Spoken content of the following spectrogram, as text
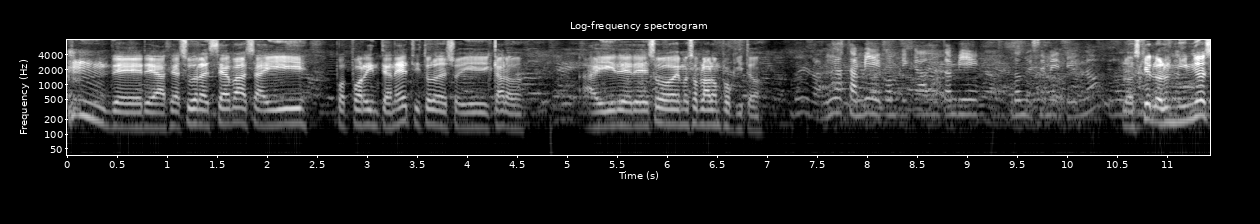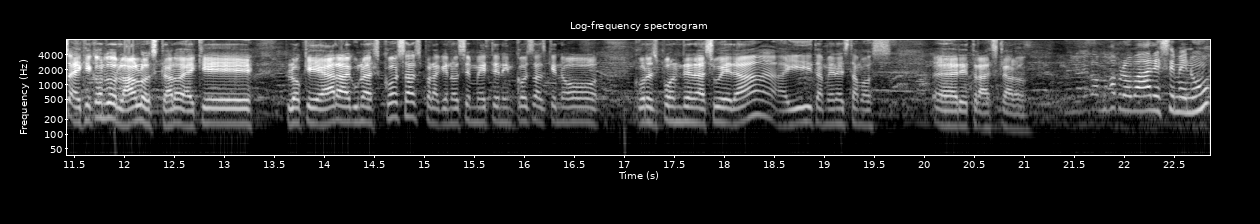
de, hacer sus reservas ahí por, por, internet y todo eso. Y claro, ahí de eso hemos hablado un poquito niños también, complicado también donde se meten, ¿no? Los, que, los niños hay que controlarlos, claro, hay que bloquear algunas cosas para que no se meten en cosas que no corresponden a su edad, ahí también estamos eh, detrás, claro. Vamos a probar ese menú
